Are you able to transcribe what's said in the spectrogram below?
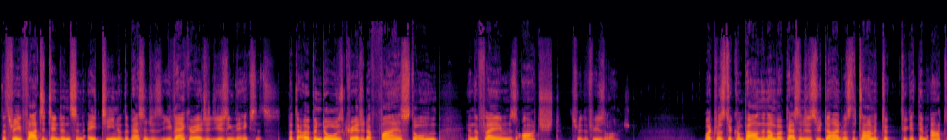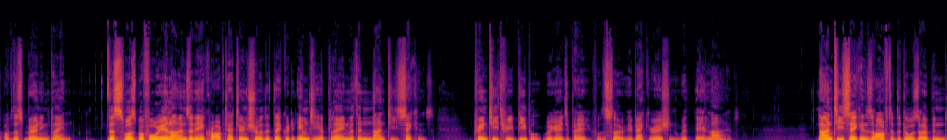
The three flight attendants and 18 of the passengers evacuated using the exits, but the open doors created a firestorm and the flames arched through the fuselage. What was to compound the number of passengers who died was the time it took to get them out of this burning plane. This was before airlines and aircraft had to ensure that they could empty a plane within 90 seconds. 23 people were going to pay for the slow evacuation with their lives. 90 seconds after the doors opened,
